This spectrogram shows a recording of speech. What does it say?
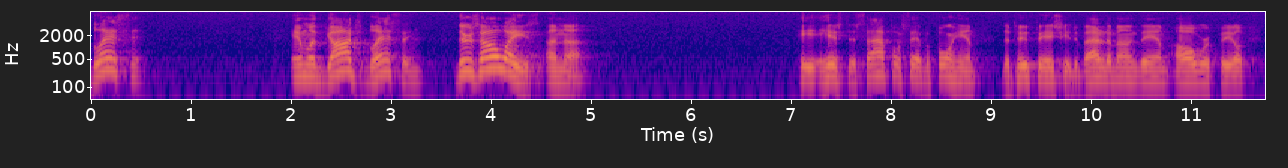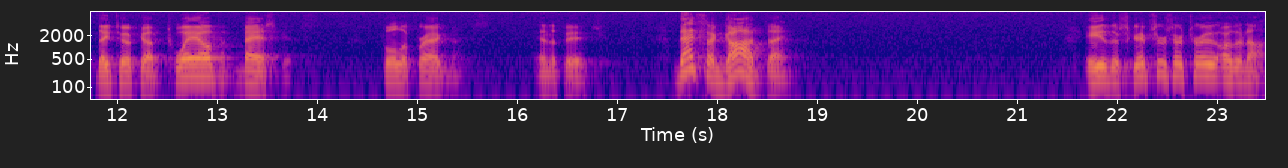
Bless it. And with God's blessing, there's always enough. He, his disciples said before him, the two fish he divided among them, all were filled. They took up 12 baskets full of fragments in the fish. That's a God thing. Either the scriptures are true or they're not.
